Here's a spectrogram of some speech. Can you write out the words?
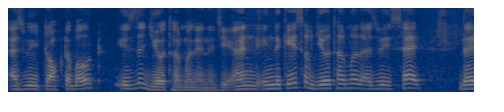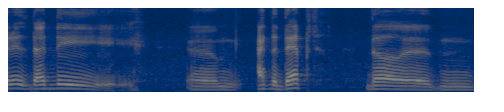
as we talked about is the geothermal energy and in the case of geothermal as we said there is that the um, at the depth the um,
